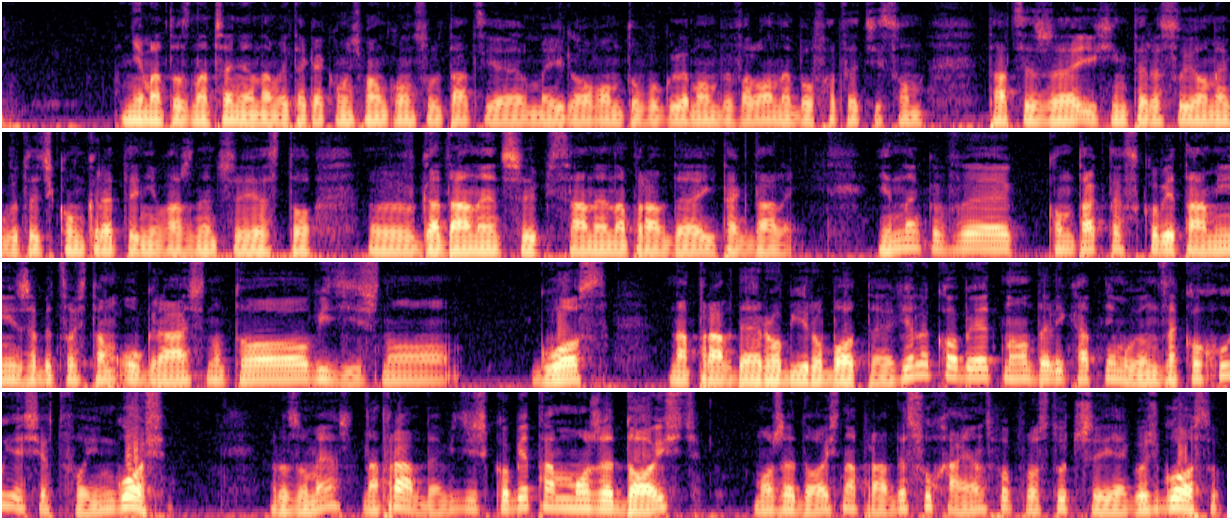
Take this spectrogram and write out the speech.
Nie ma to znaczenia, nawet jak jakąś mam konsultację mailową, to w ogóle mam wywalone, bo faceci są tacy, że ich interesują jakby to konkrety, nieważne czy jest to e, gadane, czy pisane naprawdę i tak dalej. Jednak w kontaktach z kobietami, żeby coś tam ugrać, no to widzisz, no głos naprawdę robi robotę. Wiele kobiet, no delikatnie mówiąc, zakochuje się w twoim głosie. Rozumiesz? Naprawdę. Widzisz, kobieta może dojść może dojść naprawdę słuchając po prostu czyjegoś głosu.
